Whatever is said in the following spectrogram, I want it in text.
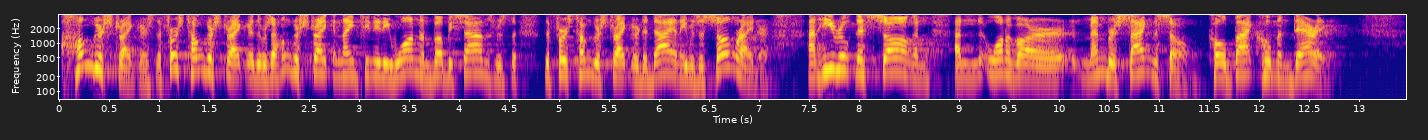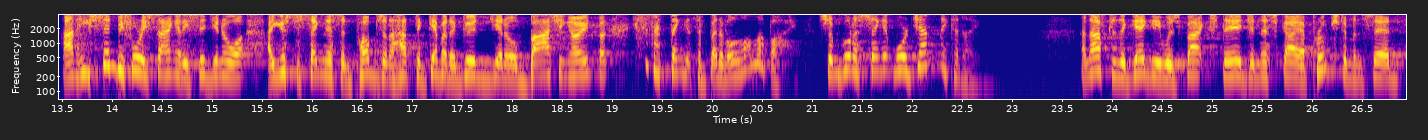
hunger strikers, the first hunger striker, there was a hunger strike in 1981 and Bobby Sands was the, the first hunger striker to die and he was a songwriter. And he wrote this song and, and one of our members sang the song called Back Home in Derry. And he said before he sang it, he said, you know what, I used to sing this in pubs and I had to give it a good, you know, bashing out, but he says, I think it's a bit of a lullaby. So I'm going to sing it more gently tonight. And after the gig, he was backstage and this guy approached him and said,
